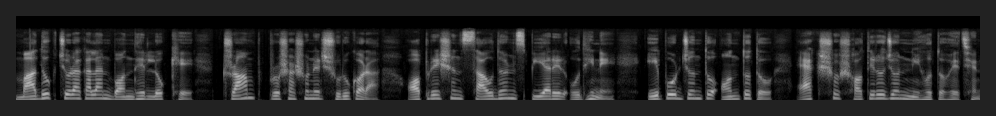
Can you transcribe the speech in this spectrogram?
মাদক চোরাকালান বন্ধের লক্ষ্যে ট্রাম্প প্রশাসনের শুরু করা অপারেশন সাউদার্ন স্পিয়ারের অধীনে এ পর্যন্ত অন্তত একশো সতেরো জন নিহত হয়েছেন।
